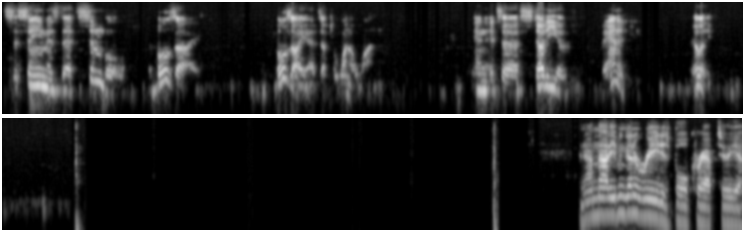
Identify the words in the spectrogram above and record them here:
It's the same as that symbol, the bullseye. Bullseye adds up to 101. And it's a study of vanity, really. And I'm not even going to read his bull crap to you.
